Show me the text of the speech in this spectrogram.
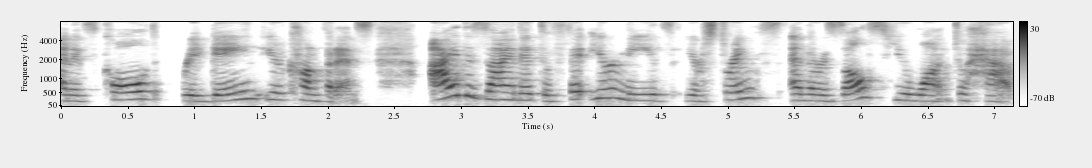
and it's called Regain Your Confidence. I designed it to fit your needs, your strengths, and the results you want to have.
